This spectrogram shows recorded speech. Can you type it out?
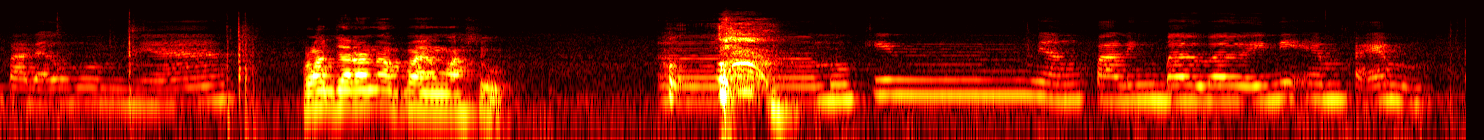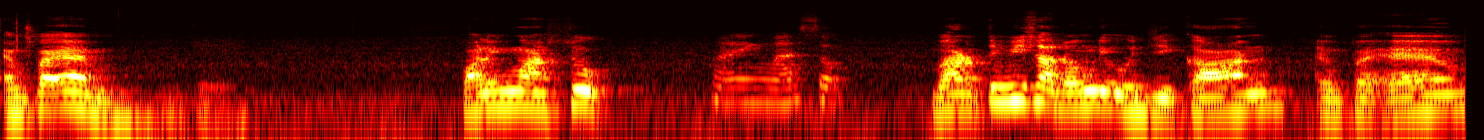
pada umumnya. Pelajaran apa yang masuk? Eh, mungkin yang paling baru-baru ini MPM MPM. Paling masuk. paling masuk. Berarti bisa dong diujikan MPM.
